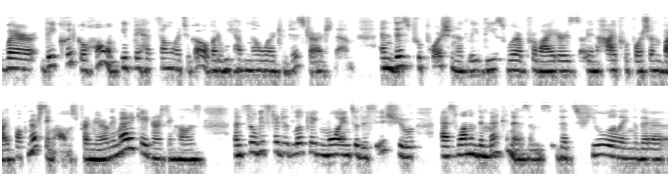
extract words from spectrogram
where they could go home if they had somewhere to go but we have nowhere to discharge them. And disproportionately these were providers in high proportion bipoc nursing homes primarily medicaid nursing homes. And so we started looking more into this issue as one of the mechanisms that's fueling the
